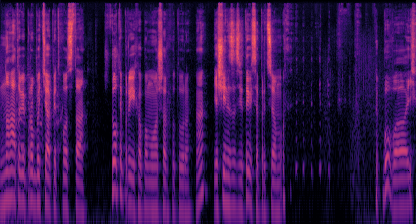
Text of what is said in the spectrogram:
Нога тобі пробиття під хвоста. Що ти приїхав по мого шарфу тура, а? Я ще й не засвітився при цьому. Бувай.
